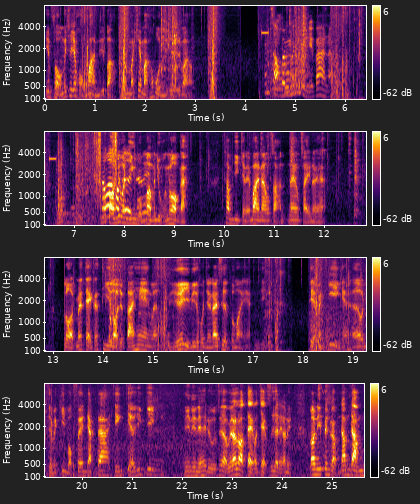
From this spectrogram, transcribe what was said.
ไอ้สองไม่ใช่เจ้าของบ้านนี่หรือเปล่า มันมาแค่มาข้างบนเฉยๆหรือเปล่าชั้นสองดูไม่ได้อยู่ในบ้านนะ เมื่อตอนที่มันยิงผมอะมันอยู่ข้างนอกไงถ้ามันยิงจากในบ้านน่าสงสารน่าสงสัยหน่อยฮะ หลอดไม่แตกสักทีรอจนตาแห้งแล้วเฮ้ยมีแต่คนอยากได้เสื้อตัวใหม่อะจริงๆเสียแม็กกี้อย่างเงี้ยเออวันนี้เสียแม็กกี้บอกแฟนอยากได้จริงเจ๋วจริง ๆ นี่นี่ให้ดูเสื้อเวลาหลอดแตกเราแจกเสื้อนะครับนี่รอบนี้เป็นแบบดำๆ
